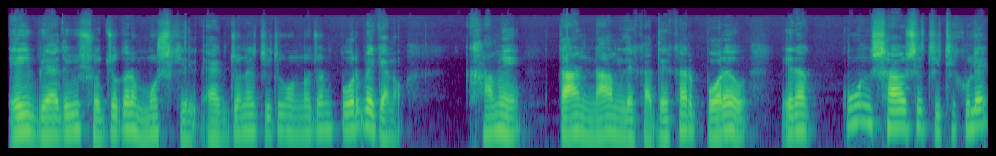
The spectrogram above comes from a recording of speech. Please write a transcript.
এই বেয়াদবি সহ্য করা মুশকিল, একজনের চিঠি অন্যজন পড়বে কেন? খামে তার নাম লেখা, দেখার পরেও এরা কোন সাহসে চিঠি খুলে?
